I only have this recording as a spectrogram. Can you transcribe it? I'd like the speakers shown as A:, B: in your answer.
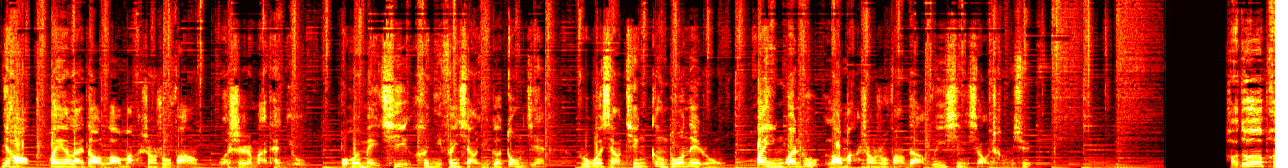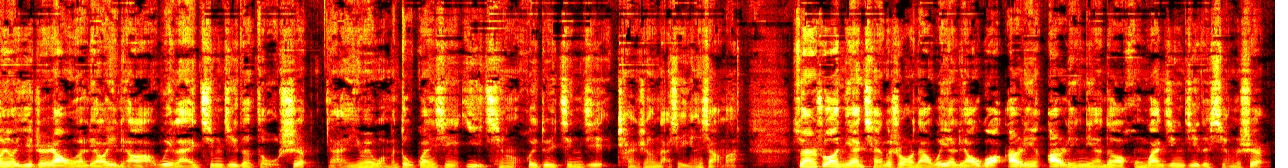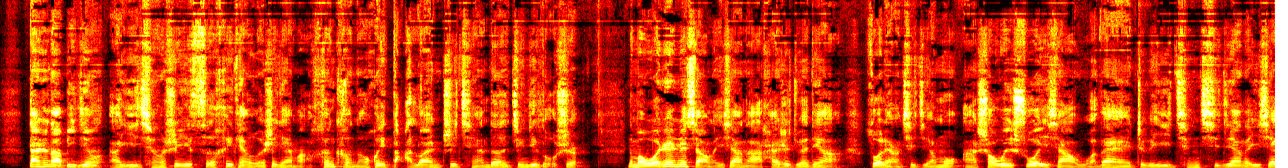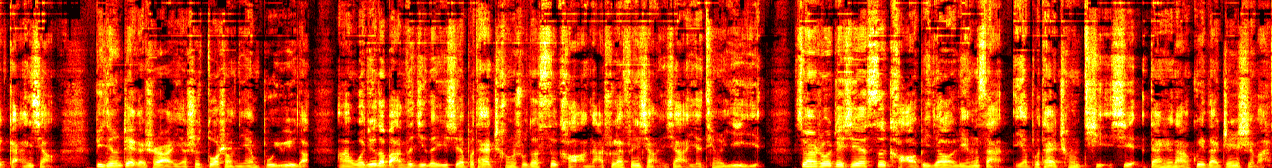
A: 你好，欢迎来到老马上书房，我是马太牛，我会每期和你分享一个洞见。如果想听更多内容，欢迎关注老马上书房的微信小程序。好多朋友一直让我聊一聊啊未来经济的走势啊，因为我们都关心疫情会对经济产生哪些影响嘛。虽然说年前的时候呢，我也聊过二零二零年的宏观经济的形势，但是呢，毕竟啊，疫情是一次黑天鹅事件嘛，很可能会打乱之前的经济走势。那么我认真想了一下呢，还是决定啊做两期节目啊，稍微说一下我在这个疫情期间的一些感想。毕竟这个事儿啊也是多少年不遇的啊，我觉得把自己的一些不太成熟的思考啊拿出来分享一下也挺有意义。虽然说这些思考比较零散，也不太成体系，但是呢贵在真实嘛。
